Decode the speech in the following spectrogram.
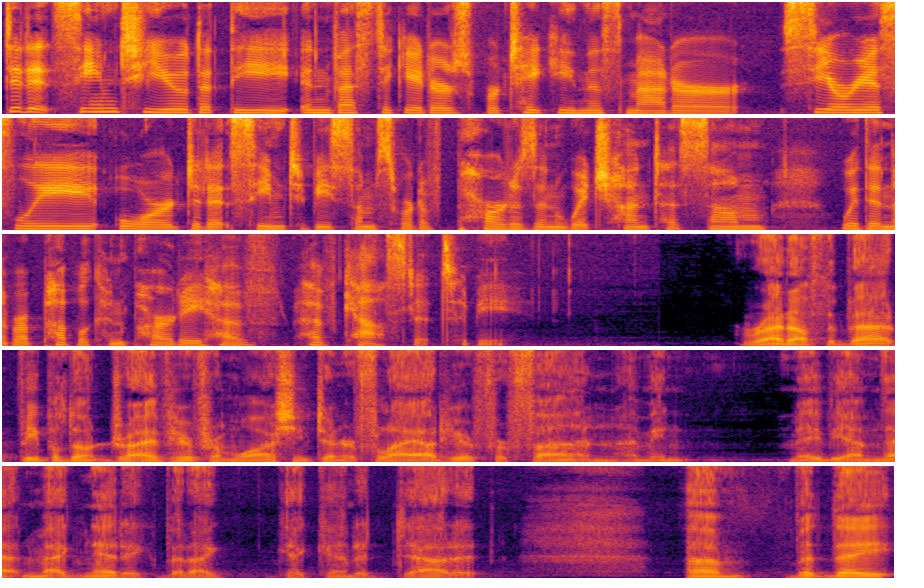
Did it seem to you that the investigators were taking this matter seriously, or did it seem to be some sort of partisan witch hunt, as some within the Republican Party have, have cast it to be? Right off the bat, people don't drive here from Washington or fly out here for fun. I mean, maybe I'm that magnetic, but I, I kind of doubt it. Um, but they,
